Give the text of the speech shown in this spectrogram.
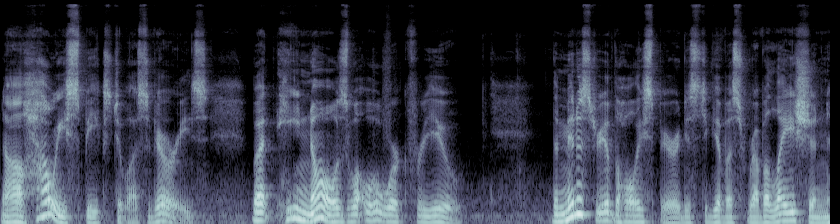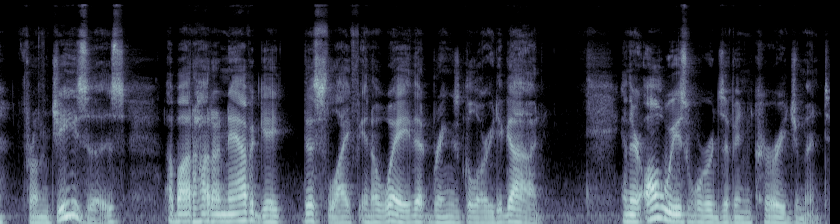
Now, how He speaks to us varies, but He knows what will work for you. The ministry of the Holy Spirit is to give us revelation from Jesus about how to navigate this life in a way that brings glory to God. And they're always words of encouragement.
